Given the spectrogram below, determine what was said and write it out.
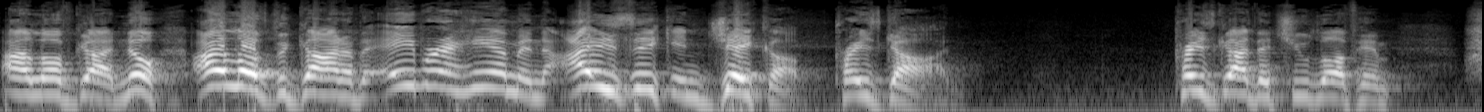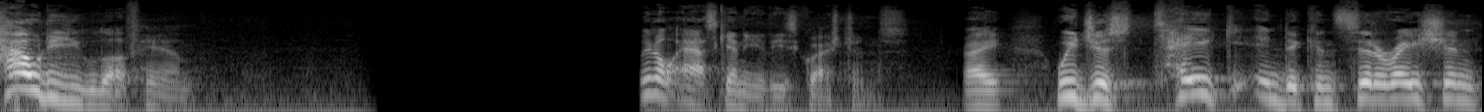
I love God? No, I love the God of Abraham and Isaac and Jacob. Praise God. Praise God that you love him. How do you love him? We don't ask any of these questions right? We just take into consideration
